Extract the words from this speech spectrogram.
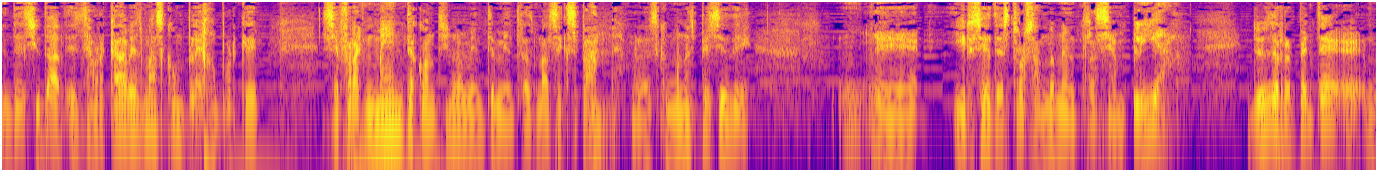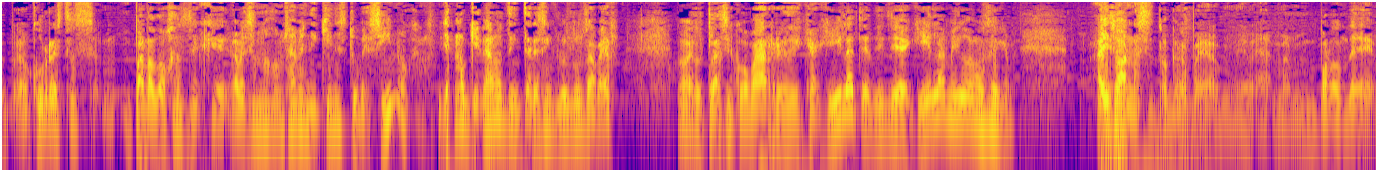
de ciudad, es ahora cada vez más complejo porque se fragmenta continuamente mientras más se expande. Es como una especie de eh, irse destrozando mientras se amplía. Entonces de repente eh, ocurre estas paradojas de que a veces no sabes ni quién es tu vecino. Ya no, ya no te interesa incluso saber. ¿no? El clásico barrio de que aquí la de aquí el amigo no sé qué. Hay zonas ¿no? que, eh, por donde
